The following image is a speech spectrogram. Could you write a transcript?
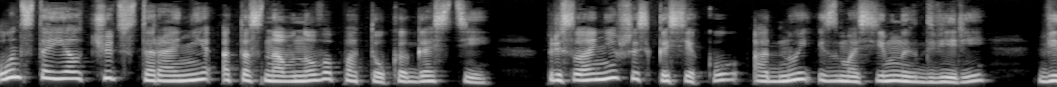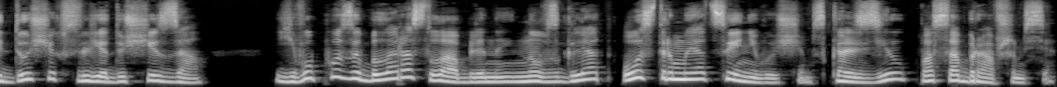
Он стоял чуть в стороне от основного потока гостей, прислонившись к косяку одной из массивных дверей, ведущих в следующий зал. Его поза была расслабленной, но взгляд острым и оценивающим скользил по собравшимся.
